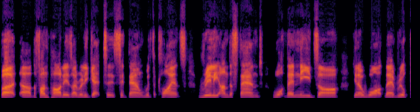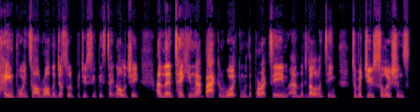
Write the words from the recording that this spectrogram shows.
but uh, the fun part is I really get to sit down with the clients, really understand what their needs are, you know, what their real pain points are, rather than just sort of producing a piece of technology and then taking that back and working with the product team and the development team to produce solutions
